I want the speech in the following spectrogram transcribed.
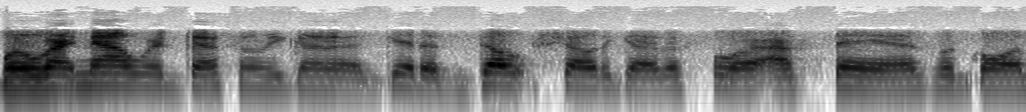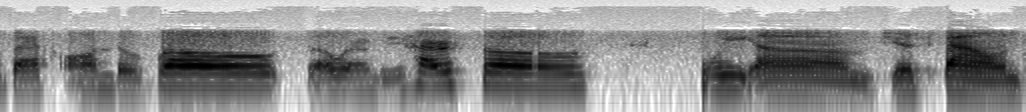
well, right now we're definitely gonna get a dope show together for our fans. We're going back on the road, so we're in rehearsals. We um just found,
